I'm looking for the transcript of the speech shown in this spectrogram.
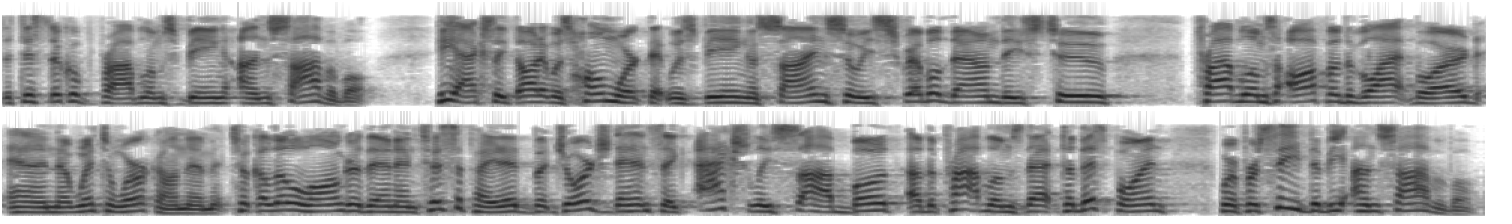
statistical problems being unsolvable. He actually thought it was homework that was being assigned, so he scribbled down these two problems off of the blackboard and uh, went to work on them. It took a little longer than anticipated, but George Dantzig actually solved both of the problems that to this point were perceived to be unsolvable.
